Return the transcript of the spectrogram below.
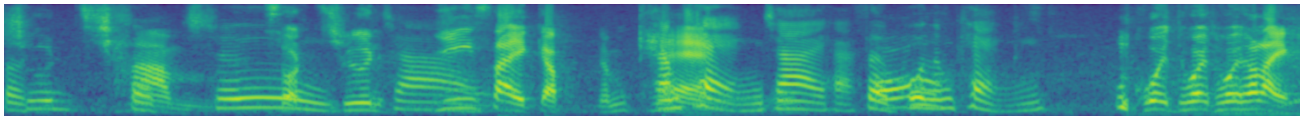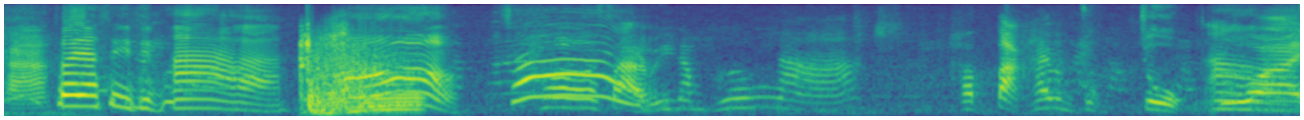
สดชื่นฉ่สดชื่นำสดชื่น ใช่ ยิ่งใส่กับน้ำแข็ง น้ำแข็งใช่ค่ะ เสิร์ฟโอ้คู่น้ำแข็งถ้วยถ้วยถ้วยเท่าไหร่คะถ้วยละ45 ค่ะ อ๋อใช่ เธอสารีน้ำผึ้งนะ เขาตักให้แบบจุกๆอ่าด้วย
